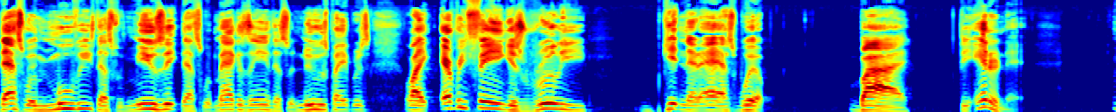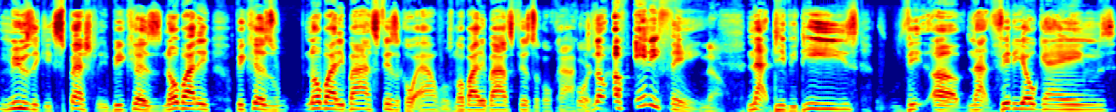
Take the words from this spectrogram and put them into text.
that's with movies that's with music that's with magazines that's with newspapers like everything is really getting that ass whipped by the internet music especially because nobody because nobody buys physical albums nobody buys physical copies course no not. of anything No. not DVDs vi- uh not video games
